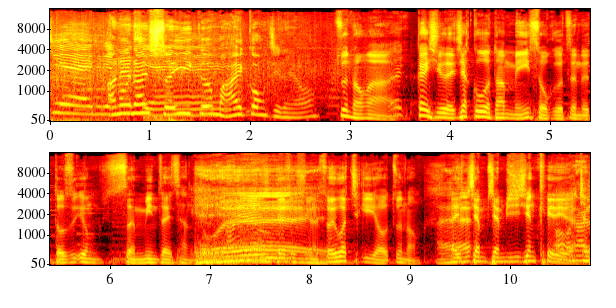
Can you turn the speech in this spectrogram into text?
谢谢谢谢。安尼咱随意歌马爱讲一个哦。俊宏啊，介绍一下歌，他每一首歌真的都是用生命在唱歌，所以我这个有俊宏来江江西先客的，讲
